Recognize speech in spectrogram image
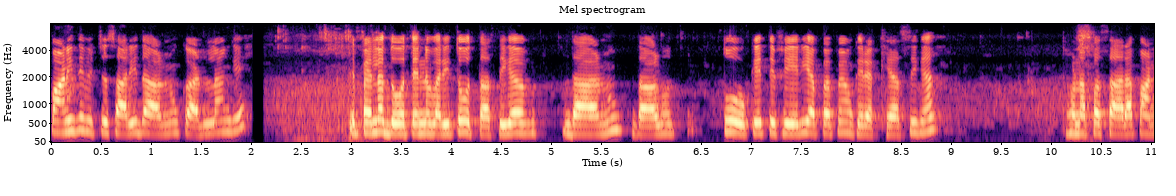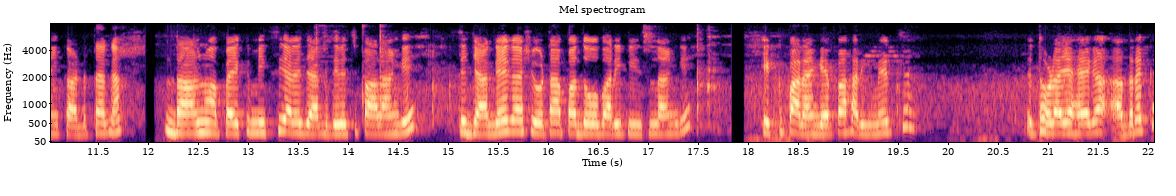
ਪਾਣੀ ਦੇ ਵਿੱਚੋਂ ਸਾਰੀ ਦਾਲ ਨੂੰ ਕੱਢ ਲਾਂਗੇ। ਤੇ ਪਹਿਲਾਂ ਦੋ ਤਿੰਨ ਵਾਰੀ ਧੋਤਾ ਸੀਗਾ ਦਾਲ ਨੂੰ ਦਾਲ ਨੂੰ ਧੋ ਕੇ ਤੇ ਫੇਰ ਹੀ ਆਪਾਂ ਭਿਉਂ ਕੇ ਰੱਖਿਆ ਸੀਗਾ। ਹੁਣ ਆਪਾਂ ਸਾਰਾ ਪਾਣੀ ਕੱਢਤਾ ਗਾ ਦਾਲ ਨੂੰ ਆਪਾਂ ਇੱਕ ਮਿਕਸੀ ਵਾਲੇ ਜੱਗ ਦੇ ਵਿੱਚ ਪਾ ਲਾਂਗੇ ਤੇ ਜੱਗ ਹੈਗਾ ਛੋਟਾ ਆਪਾਂ ਦੋ ਵਾਰੀ ਪੀਸ ਲਾਂਗੇ। ਇੱਕ ਪਾ ਲਾਂਗੇ ਆਪਾਂ ਹਰੀ ਮਿਰਚ। ਤੇ ਥੋੜਾ ਜਿਹਾ ਹੈਗਾ ਅਦਰਕ।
